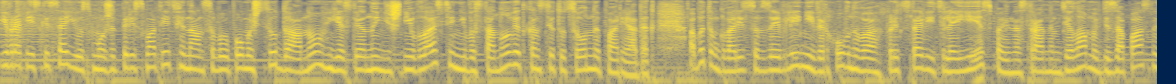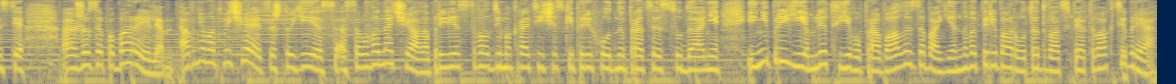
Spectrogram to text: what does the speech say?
Европейский Союз может пересмотреть финансовую помощь Судану, если нынешние власти не восстановят конституционный порядок. Об этом говорится в заявлении Верховного представителя ЕС по иностранным делам и безопасности Жозепа Барреля. А в нем отмечается, что ЕС с самого начала приветствовал демократический переходный процесс в Судане и не приемлет его провал из-за военного переворота 25 октября.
